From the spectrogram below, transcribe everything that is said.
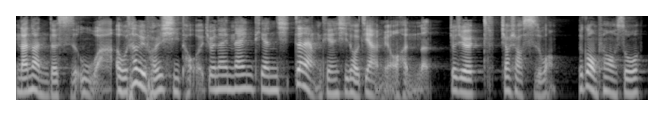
暖暖的食物啊。呃，我特别跑去洗头，就那那一天这两天洗头竟然没有很冷，就觉得小小失望。就跟我朋友说。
